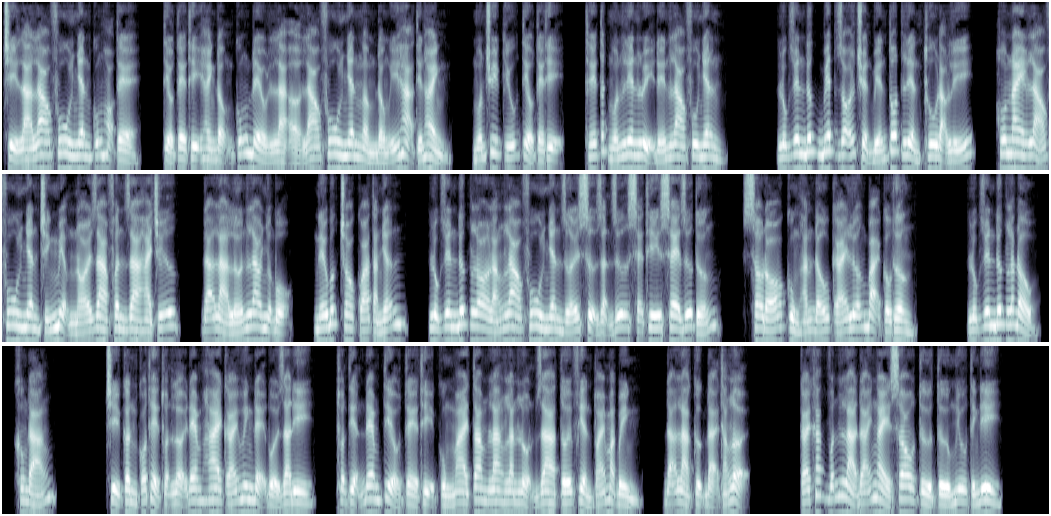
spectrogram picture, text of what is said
Chỉ là lao phu nhân cũng họ tề, tiểu tề thị hành động cũng đều là ở lao phu nhân ngầm đồng ý hạ tiến hành, muốn truy cứu tiểu tề thị, thế tất muốn liên lụy đến lao phu nhân. Lục Duyên Đức biết rõ chuyển biến tốt liền thu đạo lý, hôm nay lão phu nhân chính miệng nói ra phân ra hai chữ, đã là lớn lao nhượng bộ, nếu bức cho quá tàn nhẫn, Lục Duyên Đức lo lắng lao phu nhân dưới sự giận dữ sẽ thi xe giữ tướng, sau đó cùng hắn đấu cái lưỡng bại câu thương. Lục Duyên Đức lắc đầu, không đáng. Chỉ cần có thể thuận lợi đem hai cái huynh đệ đuổi ra đi, thuận tiện đem tiểu tề thị cùng Mai Tam Lang lăn lộn ra tới phiền toái mặt bình, đã là cực đại thắng lợi. Cái khác vẫn là đãi ngày sau từ từ mưu tính đi.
